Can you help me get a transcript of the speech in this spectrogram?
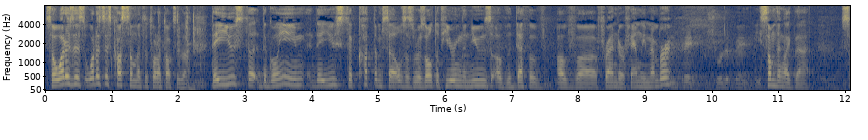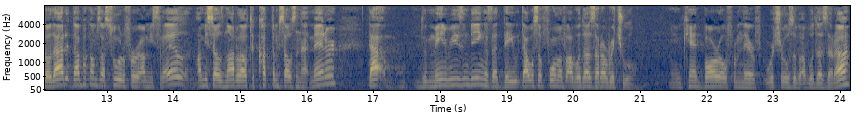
So what is this? What is this custom that the Torah talks about? They used to, the goyim. They used to cut themselves as a result of hearing the news of the death of of a friend or family member in pain, pain. something like that. So that that becomes asur for Am Yisrael. Am Yisrael is not allowed to cut themselves in that manner. That the main reason being is that they that was a form of avodah zarah ritual. You can't borrow from their rituals of avodah zarah.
